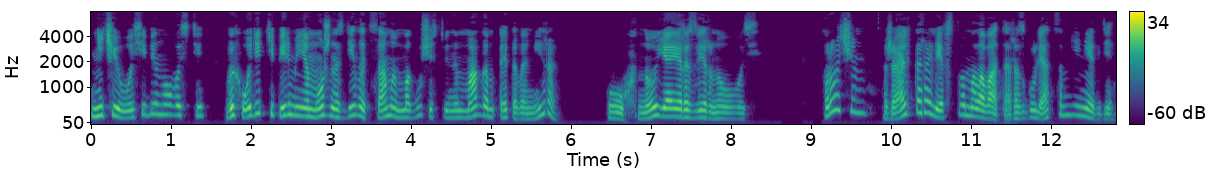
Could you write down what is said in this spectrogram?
Ничего себе новости! Выходит, теперь меня можно сделать самым могущественным магом этого мира? Ух, ну я и развернулась. Впрочем, жаль, королевства маловато, разгуляться мне негде.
